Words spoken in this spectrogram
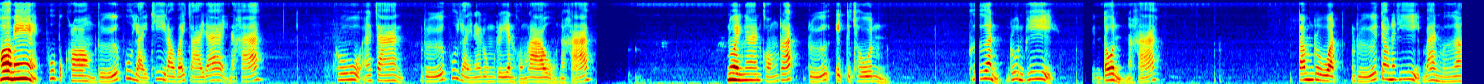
พ่อแม่ ผู้ปกครองหรือผู้ใหญ่ที่เราไว้ใจได้นะคะ ครูอาจารย์ หรือผู้ใหญ่ในโรงเรียนของเรานะคะ หน่วยงานของรัฐหรือเอกชน เพื่อนรุ่นพี่ เป็นต้นนะคะตำรวจหรือเจ้าหน้าที่บ้านเมือง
